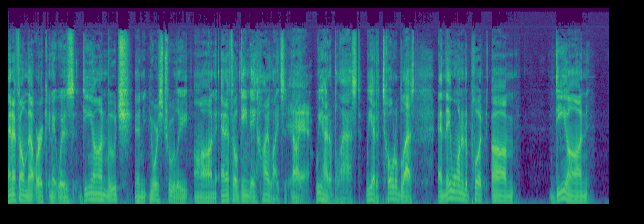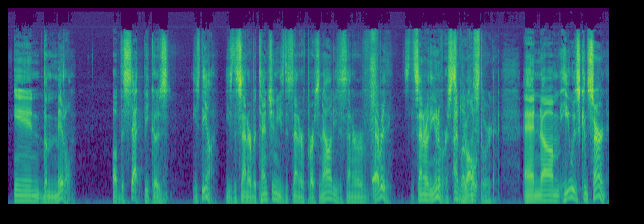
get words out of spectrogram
NFL Network, and it was Deion Mooch and yours truly on NFL Game Day highlights at night. We had a blast. We had a total blast, and they wanted to put um, Deion in the middle of the set because he's Deion. He's the center of attention. He's the center of personality. He's the center of everything. It's the center of the universe. I love We're this story. and um, he was concerned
